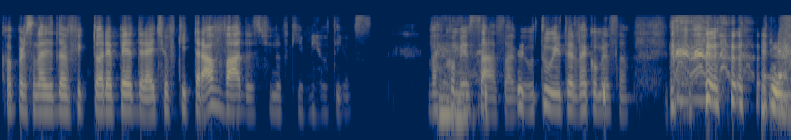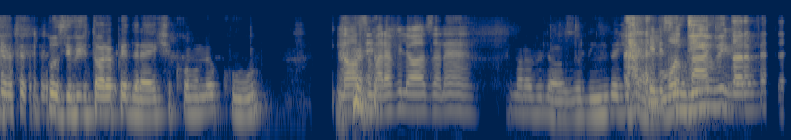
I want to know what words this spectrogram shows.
com a personagem da Victoria Pedretti. Eu fiquei travada assistindo, eu fiquei, meu Deus vai começar, sabe? O Twitter vai começar. Inclusive, Vitória Pedretti como meu cu. Nossa, maravilhosa, né? Maravilhosa, linda de Aquele sotaque... Vitória Pedretti.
